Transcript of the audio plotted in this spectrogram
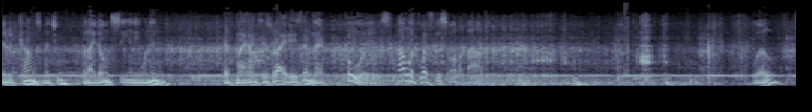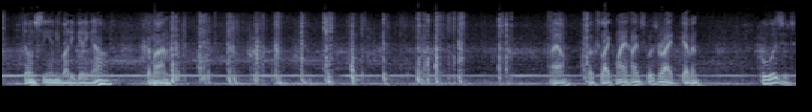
Here it comes, Mitchell. But I don't see anyone in it. If my hunch is right, he's in there. Who is? Now, look, what's this all about? Well, don't see anybody getting out. Come on. Looks like my hunch was right, Kevin. Who is it?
